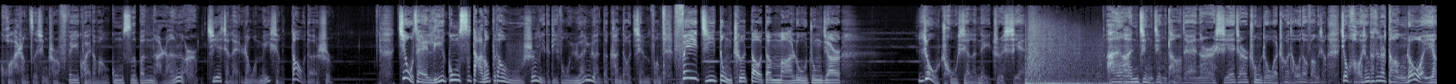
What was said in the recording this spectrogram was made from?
跨上自行车，飞快的往公司奔呐。然而，接下来让我没想到的是，就在离公司大楼不到五十米的地方，我远远的看到前方非机动车道的马路中间又出现了那只鞋。安安静静躺在那儿，斜肩冲着我车头的方向，就好像他在那儿等着我一样。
